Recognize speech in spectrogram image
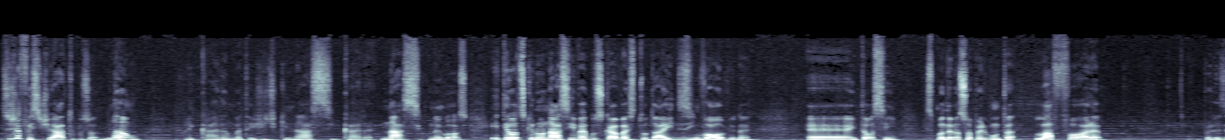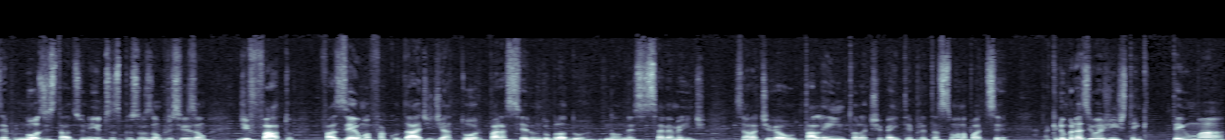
você já fez teatro? A pessoa, não. Falei, caramba, tem gente que nasce, cara, nasce com o negócio. E tem outros que não nascem e vai buscar, vai estudar e desenvolve, né? É, então, assim, respondendo a sua pergunta, lá fora, por exemplo, nos Estados Unidos, as pessoas não precisam, de fato, fazer uma faculdade de ator para ser um dublador. Não necessariamente. Se ela tiver o talento, ela tiver a interpretação, ela pode ser. Aqui no Brasil a gente tem que tem uma,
